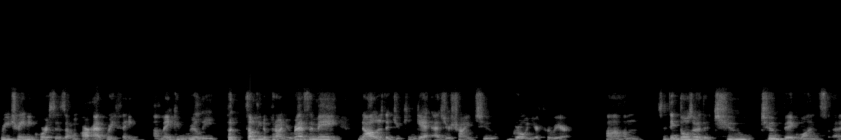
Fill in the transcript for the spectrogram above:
free training courses um, are everything um, and can really put something to put on your resume knowledge that you can get as you're trying to grow in your career um, so i think those are the two two big ones uh,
